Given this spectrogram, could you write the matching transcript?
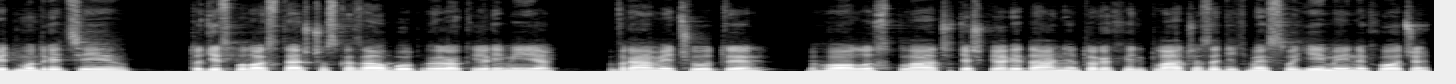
від мудреців. Тоді збулось те, що сказав був пророк Єремія, в рамі чути голос плаче, тяжке ридання, то Рахиль плаче за дітьми своїми і не хоче,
